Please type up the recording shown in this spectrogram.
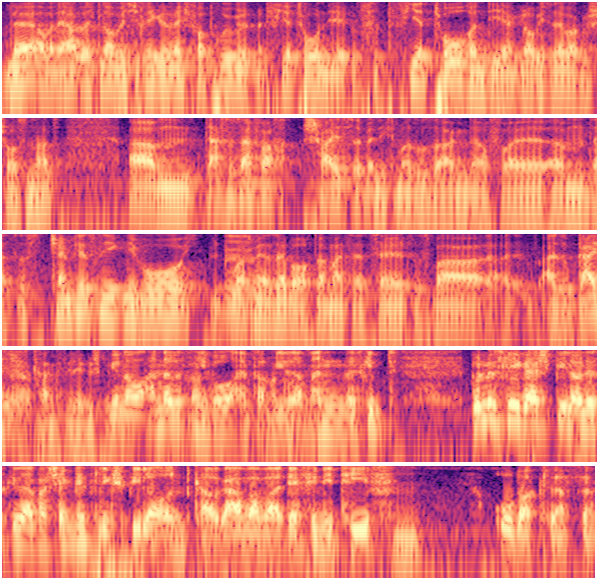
Ne, aber der hat euch, glaube ich, regelrecht verprügelt mit vier, Toren, die, vier Toren, die er, glaube ich, selber geschossen hat. Ähm, das ist einfach scheiße, wenn ich es mal so sagen darf, weil ähm, das ist Champions League-Niveau. Du mhm. hast mir ja selber auch damals erzählt, es war äh, also geisteskrank, ja. wie der gespielt Genau, hat, anderes oder? Niveau einfach wieder. Man, es gibt Bundesligaspieler und es gibt einfach Champions League-Spieler und Kagawa war definitiv mhm. Oberklasse.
